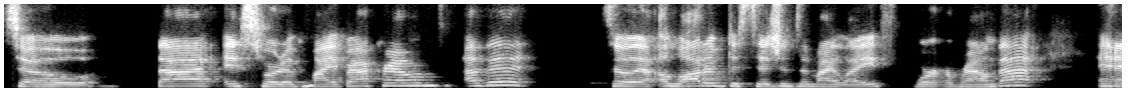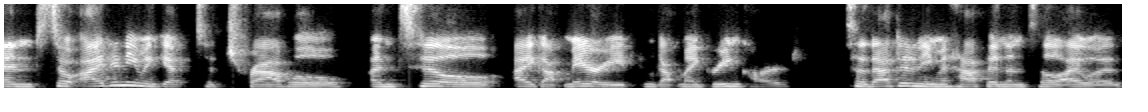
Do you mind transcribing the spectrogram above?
So that is sort of my background of it. So a lot of decisions in my life were around that. And so I didn't even get to travel until I got married and got my green card. So that didn't even happen until I was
